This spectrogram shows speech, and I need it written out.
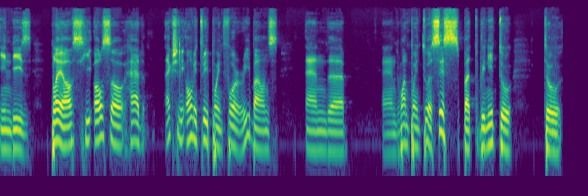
in these playoffs. He also had actually only 3.4 rebounds and uh, and 1.2 assists, but we need to to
